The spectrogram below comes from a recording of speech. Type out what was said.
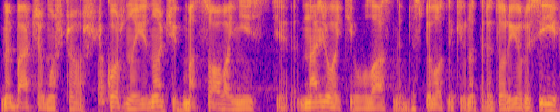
ми бачимо, що кожної ночі масованість нальотів власне безпілотників на територію Росії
